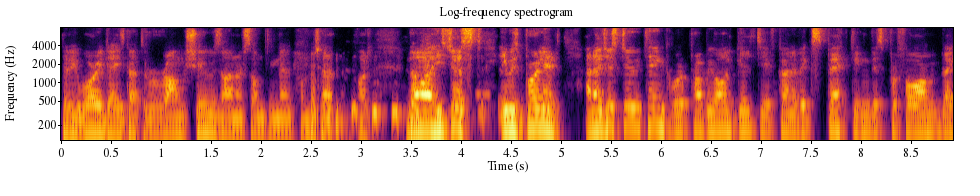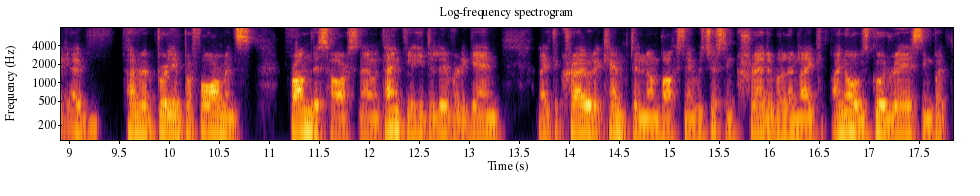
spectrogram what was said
they'd be worried that he's got the wrong shoes on or something now from Cheltenham. but no, he's just he was brilliant. And I just do think we're probably all guilty of kind of expecting this perform like a kind of a brilliant performance from this horse now. And thankfully he delivered again. Like the crowd at Kempton on Boxing Day was just incredible. And like I know it was good racing, but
